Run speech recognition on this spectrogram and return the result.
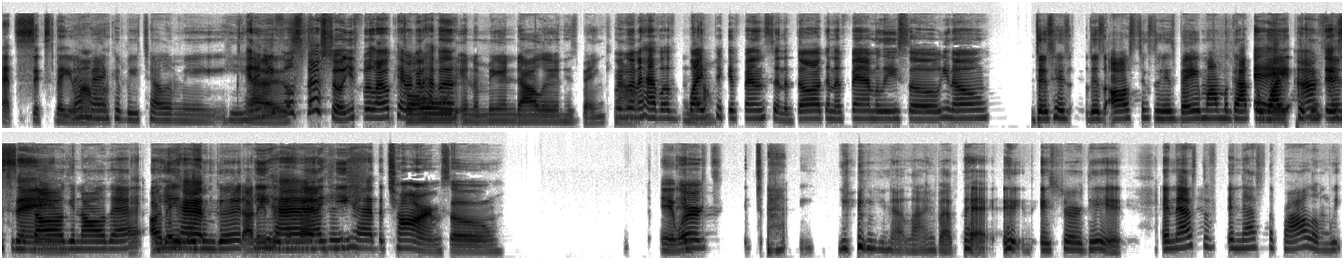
that 6th baby That man could be telling me he And then you feel special. You feel like, "Okay, we're gonna have gold a and $1,000,000 in his bank we're gonna have a white No. picket fence and a dog and a family, so, you know, Does his does all 6 of his baby mama got the hey, white picket fence and the dog and all that? Are they had living good? Are they living had he had the charm, so it And worked. you're not lying about that. It it sure did. And that's the and that's the problem. We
